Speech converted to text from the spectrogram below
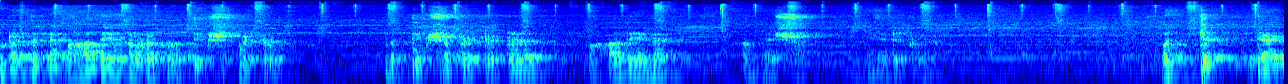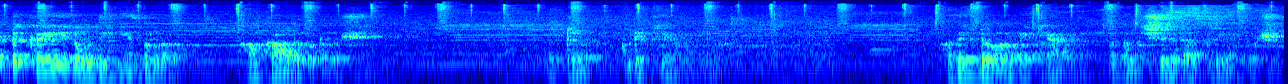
ഉടൻ തന്നെ മഹാദേവൻ അവിടെ പ്രത്യക്ഷപ്പെട്ടു. പ്രത്യക്ഷപ്പെട്ടിട്ട് മഹാദേവൻ ആ വിഷം ഇങ്ങനെ എടുക്കുക ഒറ്റ രണ്ട് കൈയിൽ ഒതുങ്ങി എന്നുള്ള ആ കാലഘട്ട വിഷം എന്നിട്ട് കുടിക്കുകയാണെങ്കിൽ അതിന്റെ ഓർമ്മയ്ക്കാണ് നമ്മൾ ശിവരാത്രി ആഘോഷം.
